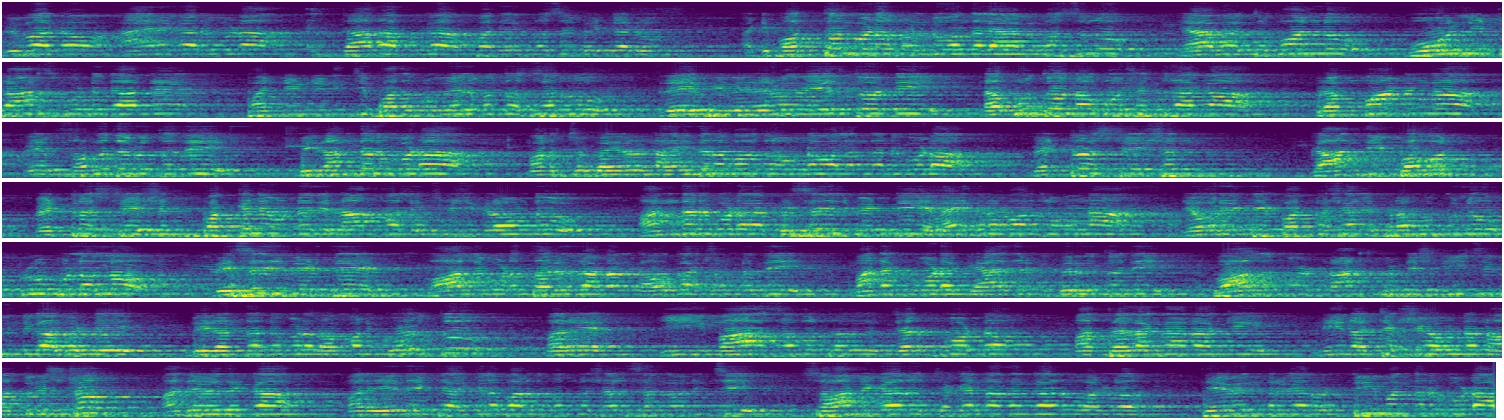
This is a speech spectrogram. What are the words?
విభాగం ఆయన గారు కూడా దాదాపుగా పదిహేను బస్సులు పెట్టారు. అటు మొత్తం కూడా రెండు వందల యాభై బస్సులు యాభై తుఫాన్లు ఓన్లీ ట్రాన్స్పోర్ట్ దాన్నే పన్నెండు నుంచి పదమూడు వేల మంది వస్తారు. రేపు ఇరవై వేలతోటి నవ్వుతో నా భవిష్యత్తులాగా బ్రహ్మాండంగా రేపు సభ జరుగుతుంది. మీరందరూ కూడా మన చు- హైదరాబాద్లో ఉన్న వాళ్ళందరినీ కూడా metro station Gandhi Bhavan metro station పక్కనే ఉంటుంది నాంపల్లి ఎగ్జిబిషన్ గ్రౌండ్. అందరూ కూడా మెసేజ్ పెట్టి హైదరాబాద్లో ఉన్న ఎవరైతే పద్మశాలి ప్రముఖులు గ్రూపులలో మెసేజ్ పెడితే వాళ్ళు కూడా తరలిరావడానికి అవకాశం ఉంటుంది. మనకు కూడా గ్యాదరింగ్ పెరుగుతుంది. వాళ్ళకు కూడా ట్రాన్స్పోర్టేషన్ ఈజీగా ఉంది కాబట్టి మీరందరినీ కూడా రమ్మని కోరుతూ మరి ఈ మహాసభలు జరుపుకోవటం మా తెలంగాణకి నేను అధ్యక్షుగా ఉండడం అదృష్టం. అదేవిధంగా మరి ఏదైతే అఖిల భారత పద్మశాలి సంఘం నుంచి స్వామి గారు జగన్నాథం గారు వాళ్ళు దేవేంద్ర గారు టీం అందరూ కూడా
